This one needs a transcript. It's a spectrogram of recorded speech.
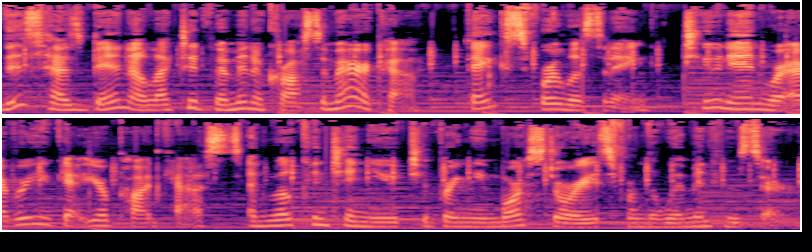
This has been Elected Women Across America. Thanks for listening. Tune in wherever you get your podcasts, and we'll continue to bring you more stories from the women who serve.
